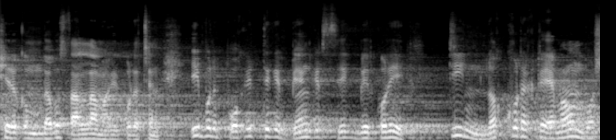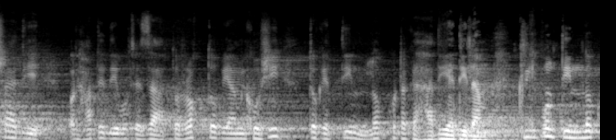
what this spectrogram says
সেরকম ব্যবস্থা আল্লাহ আমাকে করেছেন। এই বলে পকেট থেকে ব্যাংকের চেক বের করে তিন লক্ষ টাকা অ্যামাউন্ট বসায় দিয়ে ওর হাতে দিয়ে বলছে, যা, তোর রক্ত পেয়ে আমি খুশি, তোকে তিন লক্ষ টাকা হাদিয়ে দিলাম। কৃপণ তিন লক্ষ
